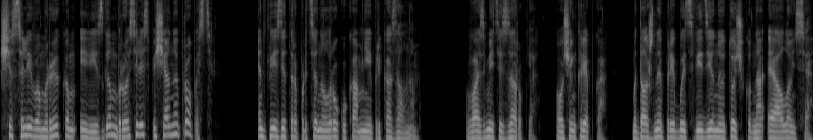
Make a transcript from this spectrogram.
счастливым рыком и визгом бросились в песчаную пропасть. Инквизитор протянул руку ко мне и приказал нам. «Возьмитесь за руки. Очень крепко. Мы должны прибыть в единую точку на Эолонсе,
